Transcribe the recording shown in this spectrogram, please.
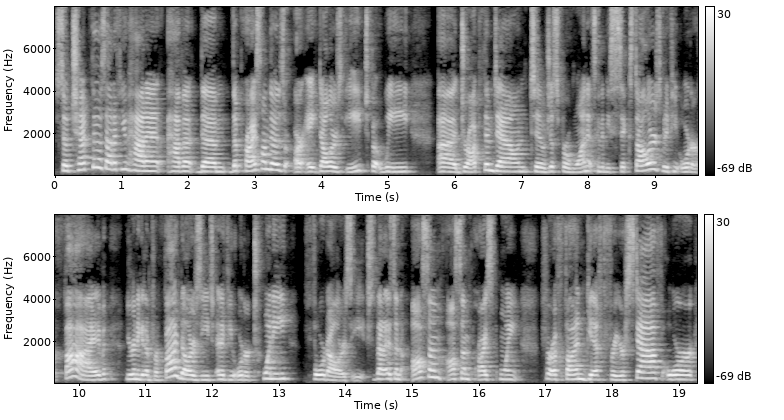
So check those out if you hadn't haven't the the price on those are eight dollars each, but we uh, dropped them down to just for one, it's going to be six dollars. But if you order five, you're going to get them for five dollars each, and if you order twenty, four dollars each. So that is an awesome, awesome price point for a fun gift for your staff, or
